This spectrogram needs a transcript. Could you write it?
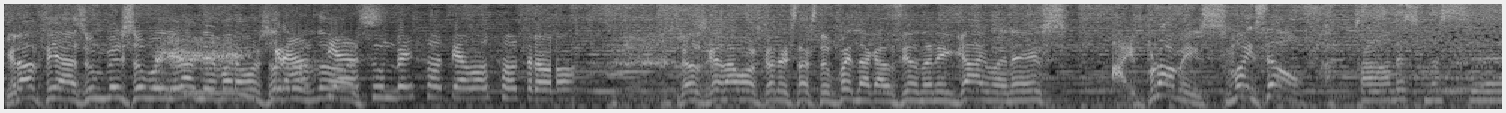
Gracias, un beso muy grande para vosotros Gracias, dos. un besote a vosotros. Nos quedamos con esta estupenda canción de Nick Gaiman es I Promise Myself. promised myself.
